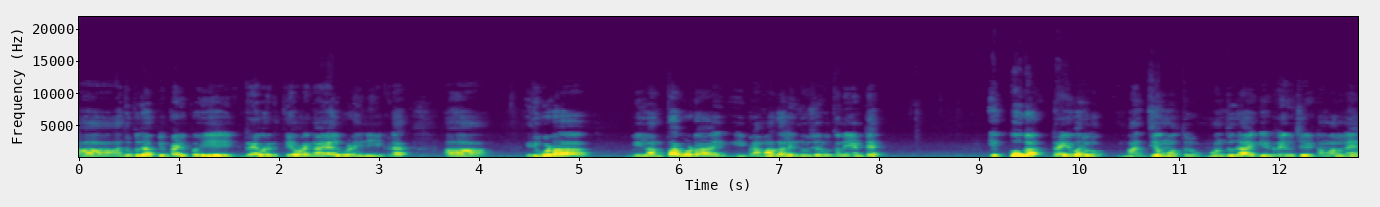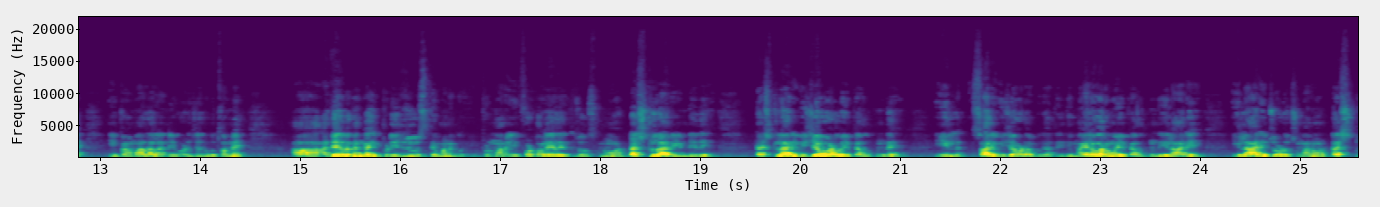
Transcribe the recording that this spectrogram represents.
ఆ, అదుపు తప్పి పడిపోయి డ్రైవర్కి తీవ్ర గాయాలు కూడా అయినాయి ఇక్కడ. ఇది కూడా వీళ్ళంతా కూడా ఈ ప్రమాదాలు ఎందుకు జరుగుతున్నాయి అంటే ఎక్కువగా డ్రైవర్లు మద్యం మత్తులో మందు దాగి డ్రైవ్ చేయటం వల్లనే ఈ ప్రమాదాలన్నీ కూడా జరుగుతున్నాయి. అదేవిధంగా ఇప్పుడు ఇది చూస్తే మనకు ఇప్పుడు మనం ఈ ఫోటోలో ఏదైతే చూస్తున్నామో డస్ట్ లారీ అండి ఇది. డస్ట్ లారీ విజయవాడ వైపు వెళ్తుంది. ఈ సారీ విజయవాడ కాదు. ఇది మైలవరం వైపు వెళ్తుంది ఈ లారీ. ఈ లారీ చూడొచ్చు మనం. డస్ట్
